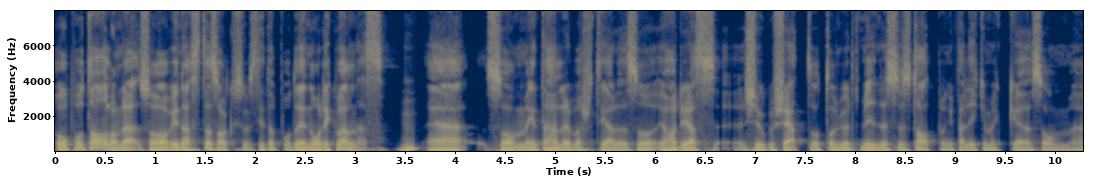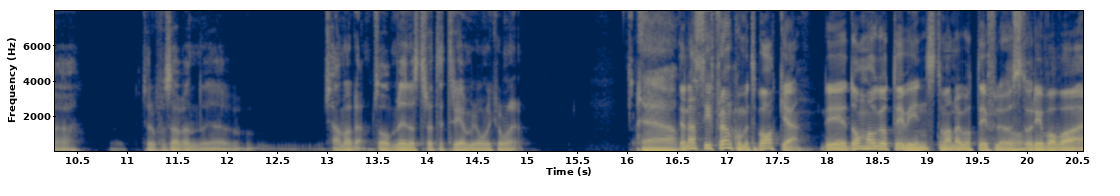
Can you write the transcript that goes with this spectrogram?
och på tal om det så har vi nästa sak som vi tittar på, det är Nordic Wellness. Eh, som inte heller är börsnoterade, så jag har deras eh, 2021 och de gjorde ett minusresultat på ungefär lika mycket som eh, 24-7 eh, tjänade. Så minus 33 miljoner kronor. Eh, Den här siffran kommer tillbaka. De har gått i vinst, de andra har gått i förlust Ja, och det var vad Actic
